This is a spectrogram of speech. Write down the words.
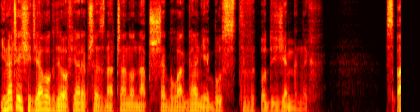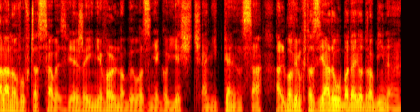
Inaczej się działo, gdy ofiarę przeznaczano na przebłaganie bóstw podziemnych. Spalano wówczas całe zwierzę i nie wolno było z niego jeść ani kęsa, albowiem kto zjadł bodaj odrobinę,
